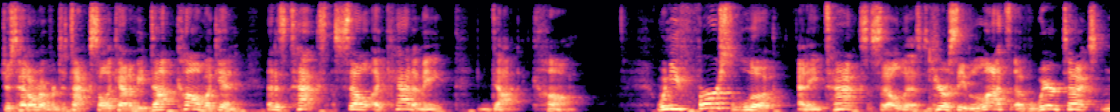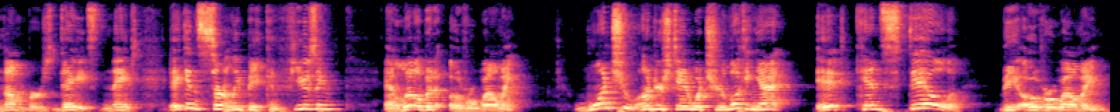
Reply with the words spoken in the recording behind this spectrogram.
just head on over to taxsaleacademy.com. Again, that is taxsaleacademy.com. When you first look at a tax sale list, you're going to see lots of weird tax numbers, dates, names. It can certainly be confusing and a little bit overwhelming. Once you understand what you're looking at, it can still be overwhelming.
